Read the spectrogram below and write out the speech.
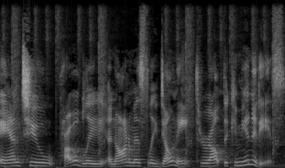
and to probably anonymously donate throughout the communities.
